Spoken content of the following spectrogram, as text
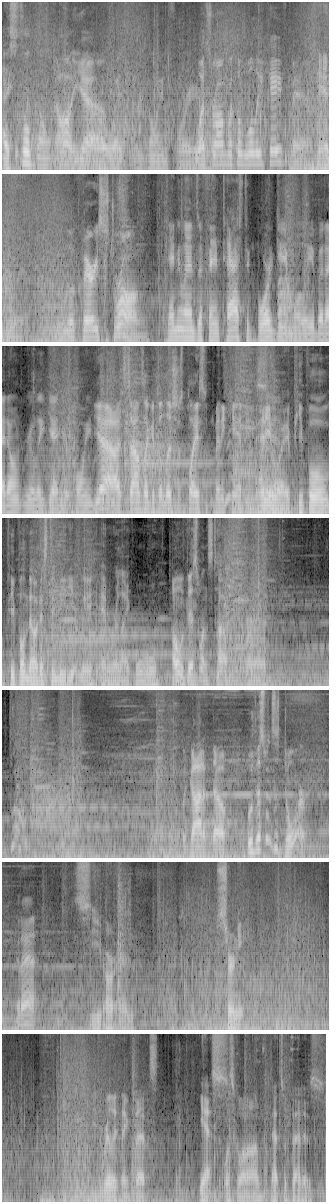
I still don't Oh, really yeah. know what you're going for here. What's wrong with the woolly caveman? Candyland. You look very strong. Candyland's a fantastic board game, Woolie, but I don't really get your point. Yeah, it sounds like a delicious place with many candies. Anyway, people people noticed immediately and were like, "Ooh." Oh, this one's tough. We got it though. Ooh, this one's a door. Look at that. CRN. Cerny. You really think that's Yes. what's going on? That's what that is.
